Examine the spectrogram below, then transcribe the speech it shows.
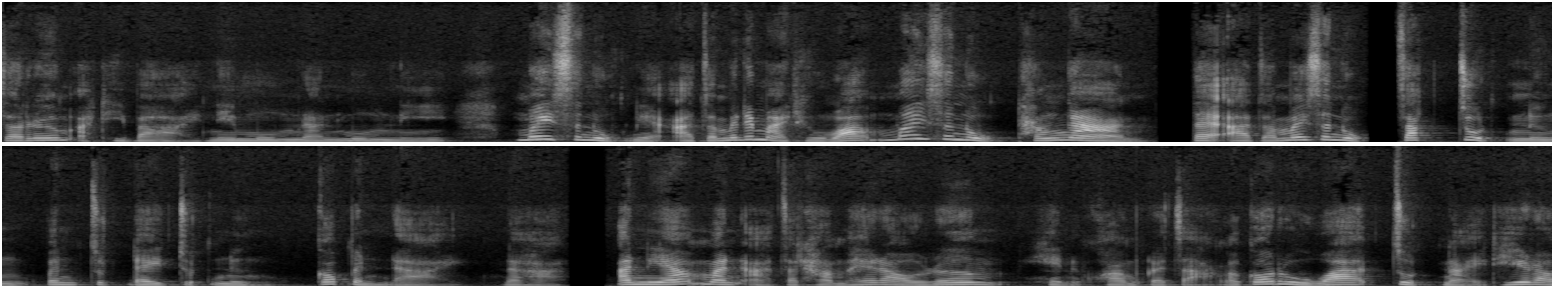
จะเริ่มอธิบายในมุมนั้นมุมนี้ ไม่สนุกเนี่ยอาจจะไม่ได้หมายถึงว่าไม่สนุกทั้งงาน แต่อาจจะไม่สนุกสักจุดหนึ่งเป็นจุดใดจุดหนึ่งก็เป็นได้นะคะ อันนี้มันอาจจะทำให้เราเริ่มเห็นความกระจ่าง แล้วก็รู้ว่าจุดไหนที่เรา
